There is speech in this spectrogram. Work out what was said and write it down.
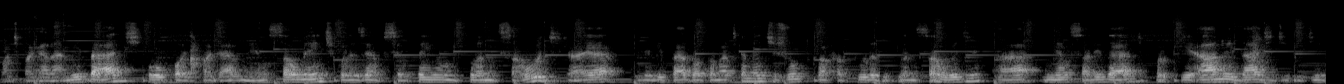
Pode pagar anuidade ou pode pagar mensalmente. Por exemplo, se eu tenho um plano de saúde, já é debitado automaticamente junto com a fatura do plano de saúde a mensalidade, porque a anuidade dividida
